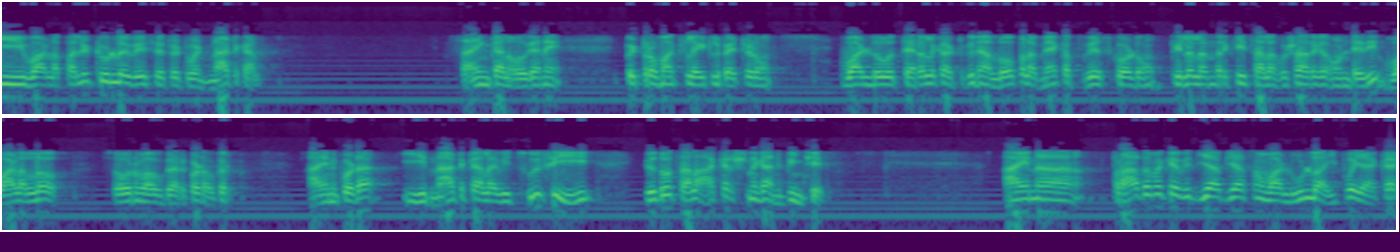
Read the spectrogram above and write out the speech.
ఈ వాళ్ళ పల్లెటూళ్ళలో వేసేటటువంటి నాటకాలు. సాయంకాలం అవగానే పెట్రోమాక్స్ లైట్లు పెట్టడం వాళ్ళు తెరలు కట్టుకుని ఆ లోపల మేకప్ వేసుకోవడం పిల్లలందరికీ చాలా హుషారుగా ఉండేది. వాళ్ళల్లో శోభన్ బాబు గారు కూడా ఒకరు. ఆయన కూడా ఈ నాటకాలు అవి చూసి ఏదో చాలా ఆకర్షణగా అనిపించేది. ఆయన ప్రాథమిక విద్యాభ్యాసం వాళ్ళ ఊళ్ళో అయిపోయాక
